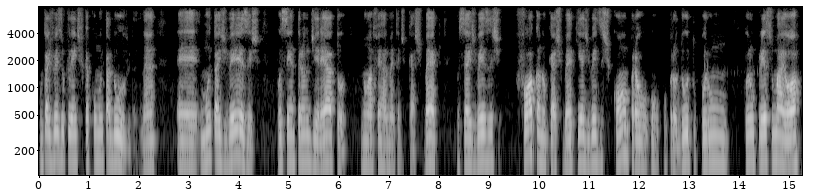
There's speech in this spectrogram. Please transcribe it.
Muitas vezes o cliente fica com muita dúvida. Né? É, muitas vezes, você entrando direto numa ferramenta de cashback, você às vezes foca no cashback e às vezes compra o, o, o produto por um, por um preço maior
